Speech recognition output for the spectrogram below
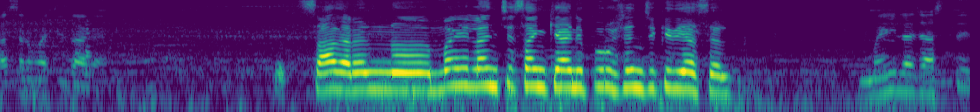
आश्रमाची जागा आहे. साधारण अं, महिलांची संख्या आणि पुरुषांची किती असेल? महिला जास्त आहेत.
